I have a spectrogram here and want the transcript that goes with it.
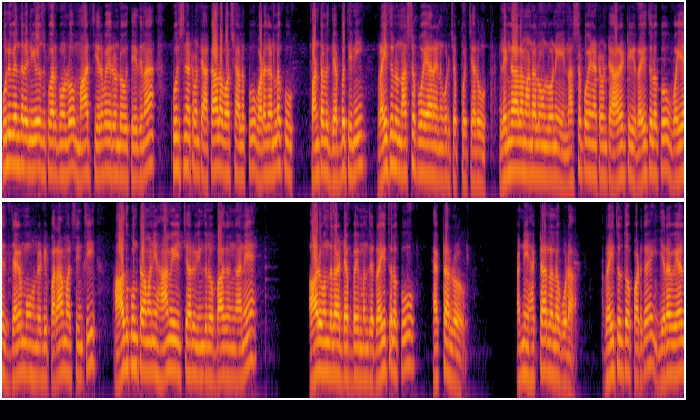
పులివెందల నియోజకవర్గంలో మార్చి ఇరవై రెండవ తేదీన కురిసినటువంటి అకాల వర్షాలకు వడగండ్లకు పంటలు దెబ్బతిని రైతులు నష్టపోయారని కూడా చెప్పుకొచ్చారు. లింగాల మండలంలోని నష్టపోయినటువంటి అరటి రైతులకు వైఎస్ జగన్మోహన్ రెడ్డి పరామర్శించి ఆదుకుంటామని హామీ ఇచ్చారు. ఇందులో భాగంగానే ఆరు వందల డెబ్బై మంది రైతులకు హెక్టార్లు అన్ని హెక్టార్లలో కూడా రైతులతో పాటుగా ఇరవై వేల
